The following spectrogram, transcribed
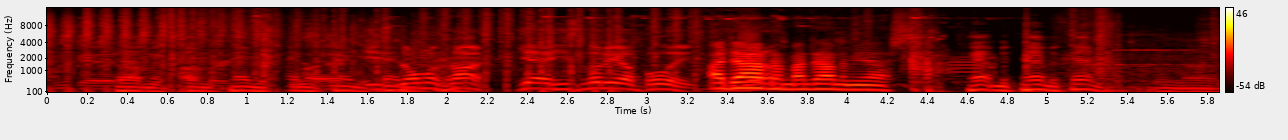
I'm good. Tap I'm me, in tap me, cover. tap me, tap me, tap me, He's tap me, almost tap me. knocked. Yeah, he's literally a bullet. I You downed got him. I downed him. Yes. Tap me, tap me, tap me. No. There's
